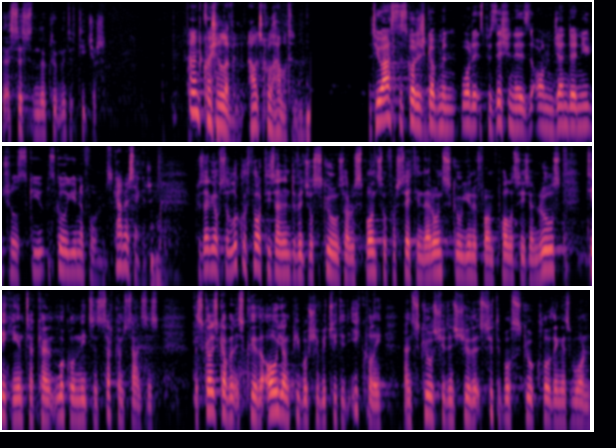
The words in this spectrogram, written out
that assists in the recruitment of teachers. And question 11, Alex Cole-Hamilton. To ask the Scottish Government what its position is on gender-neutral school uniforms. Cabinet Secretary. Presiding officer, local authorities and individual schools are responsible for setting their own school uniform policies and rules, taking into account local needs and circumstances. The Scottish Government is clear that all young people should be treated equally and schools should ensure that suitable school clothing is worn.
